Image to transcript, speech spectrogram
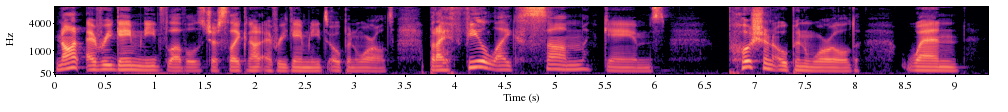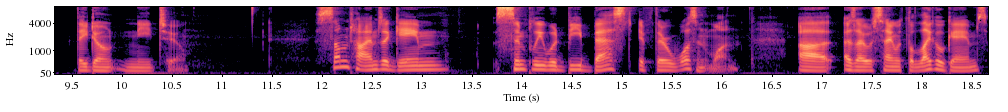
Not every game needs levels, just like not every game needs open worlds. But I feel like some games push an open world when they don't need to. Sometimes a game simply would be best if there wasn't one. Uh, as I was saying with the Lego games,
